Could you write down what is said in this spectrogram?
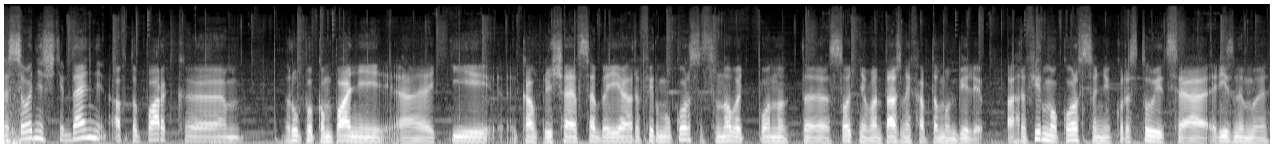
На сьогоднішній день автопарк е, групи компаній, е, яка включає в себе і агрофірму Корсо, становить понад е, сотню вантажних автомобілів. Агрофірма Корсоні користується різними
